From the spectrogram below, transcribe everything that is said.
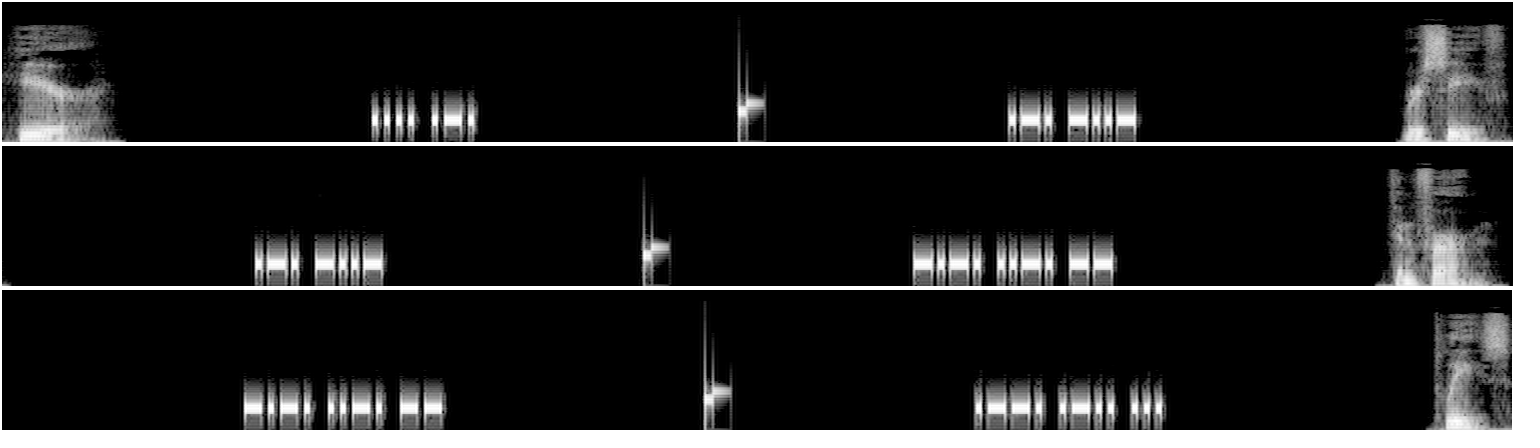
Here. Receive. Confirm. Please.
